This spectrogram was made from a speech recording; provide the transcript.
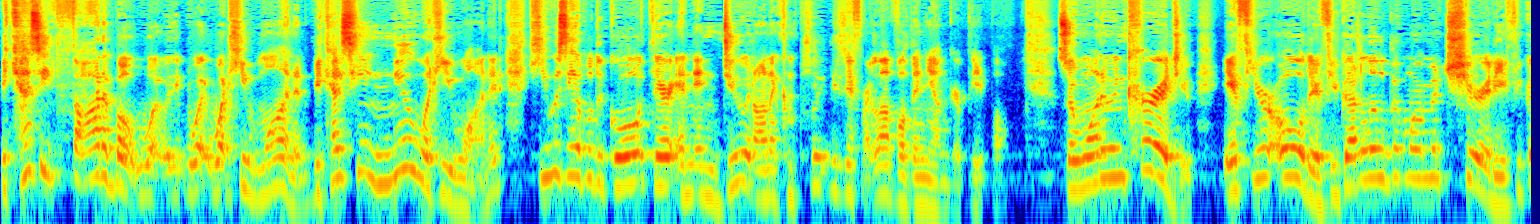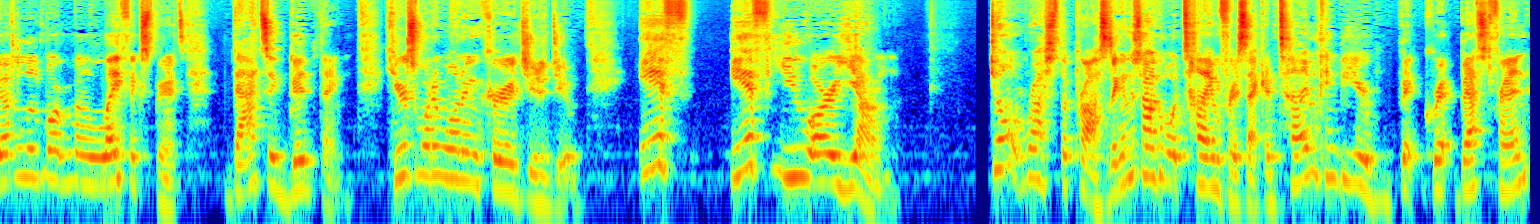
Because he thought about what, what, what he wanted, because he knew what he wanted, he was able to go out there and, and do it on a completely different level than younger people. So I want to encourage you if you're older, if you've got a little bit more maturity, if you've got a little more life experience, that's a good thing. Here's what I want to encourage you to do. If if you are young, don't rush the process. I'm going to talk about time for a second. Time can be your best friend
